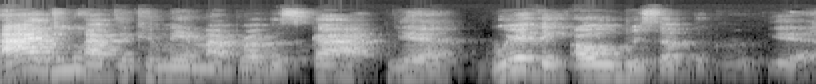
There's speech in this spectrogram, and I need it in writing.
I do have to commend my brother Scott. Yeah, We're the oldest of the group. yeah,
